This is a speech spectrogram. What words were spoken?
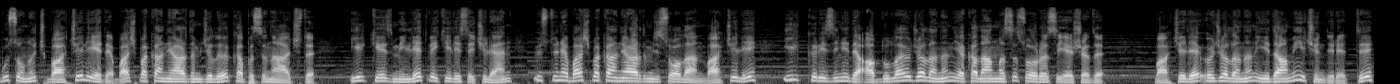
Bu sonuç Bahçeli'ye de başbakan yardımcılığı kapısını açtı. İlk kez milletvekili seçilen, üstüne başbakan yardımcısı olan Bahçeli, ilk krizini de Abdullah Öcalan'ın yakalanması sonrası yaşadı. Bahçeli, Öcalan'ın idamı için diretti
